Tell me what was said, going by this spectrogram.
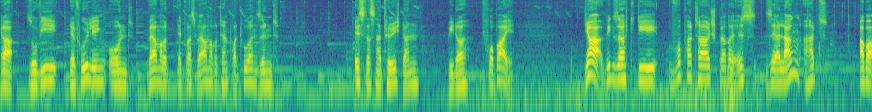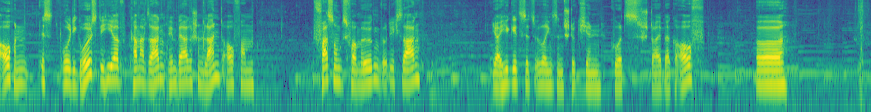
ja, so wie der Frühling und wärmere, etwas wärmere Temperaturen sind, ist das natürlich dann wieder vorbei. Ja, wie gesagt, die Wuppertalsperre ist sehr lang, hat aber auch ein, ist wohl die größte hier, kann man sagen, im Bergischen Land, auch vom Fassungsvermögen, würde ich sagen. Ja, hier geht es jetzt übrigens ein Stückchen kurz steil bergauf. Äh,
